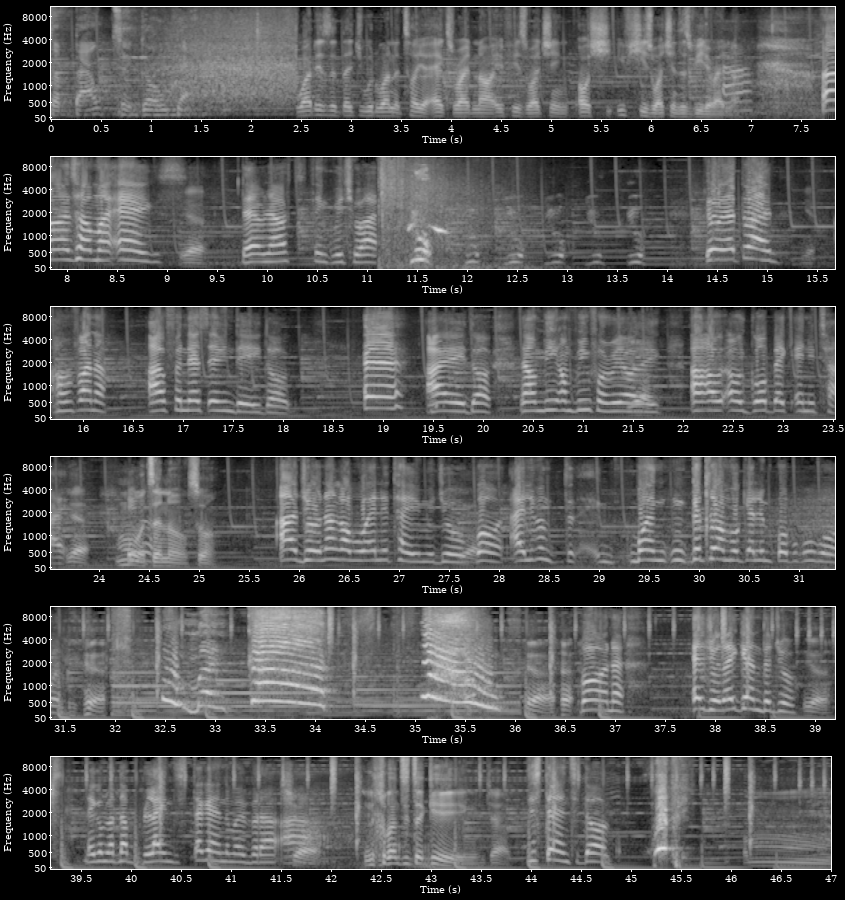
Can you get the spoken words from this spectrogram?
It's about to go down. What is it that you would want to tell your ex right now if he's watching, or she, if she's watching this video right now? Well, I tell my ex. Yeah. Damn, now I have to think which one. You, you, you, you, you, you. Yo, that one. Yeah. I'm fine. I finesse every day, dog. Eh, I dog. Now I'm being, I'm being for real. Yeah. Like, I, I, I would go back anytime. Yeah. More to know, so. I joinang abo anytime jo. Yeah. But I live in bon getlo amo ke Limpopo ko bon. Oh my god. Wow. Yeah. Bon eh jo dai ganda jo. Yeah. Like I'm not blind stuck in my bra. Ah. Sure. Lihlukanisitse keng njalo? Distance dog.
